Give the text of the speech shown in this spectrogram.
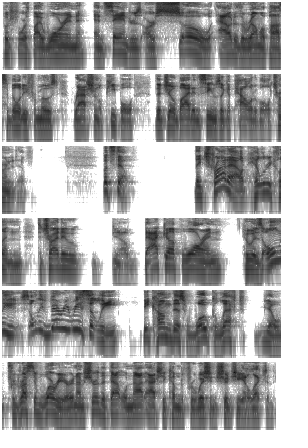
put forth by Warren and Sanders are so out of the realm of possibility for most rational people that Joe Biden seems like a palatable alternative. But still, they trot out Hillary Clinton to try to you know, back up Warren, who has only only very recently become this woke left, you know, progressive warrior, and I'm sure that that will not actually come to fruition should she get elected.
